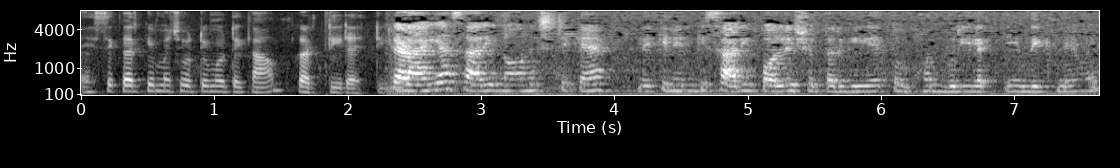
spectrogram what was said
ऐसे करके मैं छोटे मोटे काम करती रहती हूँ। कढ़ाइयाँ सारी नॉन स्टिक हैं, लेकिन इनकी सारी पॉलिश उतर गई है तो बहुत बुरी लगती है दिखने में।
